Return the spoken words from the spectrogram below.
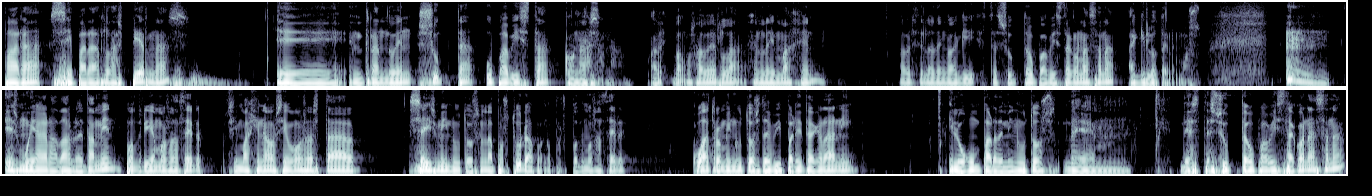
para separar las piernas eh, entrando en Supta Upavista Konasana. ¿vale? Vamos a verla en la imagen. A ver si la tengo aquí. Este Subtaupa Vista con Asana. Aquí lo tenemos. es muy agradable también. Podríamos hacer, si imaginamos, si vamos a estar 6 minutos en la postura, bueno, pues podemos hacer 4 minutos de Viparita Grani y luego un par de minutos de, de este Subtaupa Vista con Asana.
